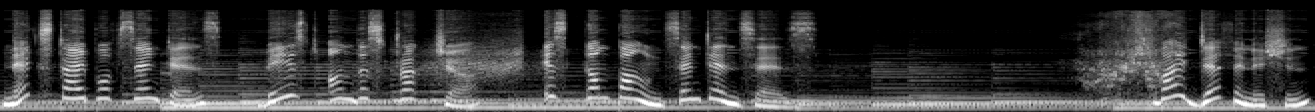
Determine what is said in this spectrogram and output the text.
Next type of sentence based on the structure is compound sentences. By definition,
